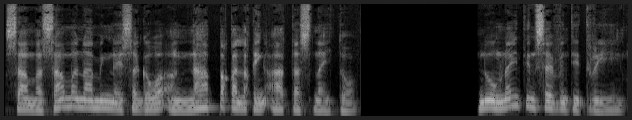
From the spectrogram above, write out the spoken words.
Sama-sama naming naisagawa ang napakalaking atas na ito. Noong 1973,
